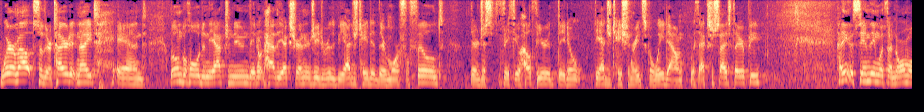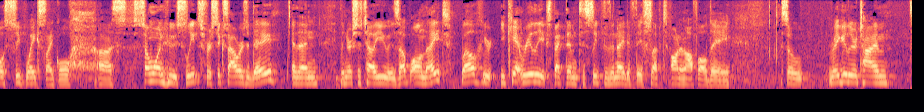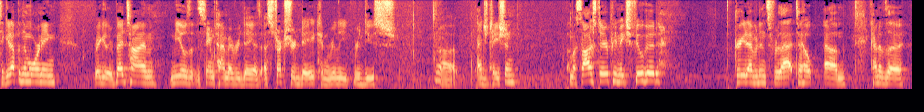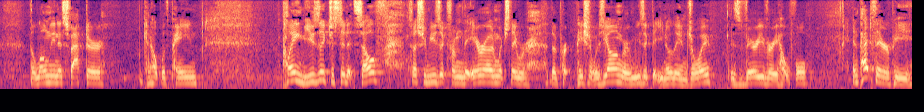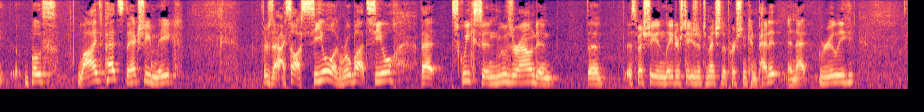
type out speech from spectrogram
wear them out so they're tired at night, and lo and behold, in the afternoon, they don't have the extra energy to really be agitated. They're more fulfilled. They're just they feel healthier. They don't the agitation rates go way down with exercise therapy. I think the same thing with a normal sleep wake cycle. Uh, someone who sleeps for six hours a day and then the nurses tell you is up all night, well, you're, you can not really expect them to sleep through the night if they slept on and off all day. So, regular time to get up in the morning, regular bedtime, meals at the same time every day. A structured day can really reduce uh, agitation. Massage therapy makes you feel good. Great evidence for that to help um, kind of the the loneliness factor can help with pain. Playing music just in itself, especially music from the era in which they were the patient was young or music that you know they enjoy is very very helpful. And pet therapy, both live pets, they actually make there's saw a seal, a robot seal that squeaks and moves around and The especially in later stages of dementia, the person can pet it, and that really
